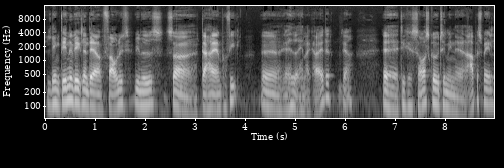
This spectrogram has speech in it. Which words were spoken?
LinkedIn er virkelig der fagligt, vi mødes, så der har jeg en profil. jeg hedder Henrik Heide der. Øh, de kan så også skrive til min øh, arbejdsmail.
